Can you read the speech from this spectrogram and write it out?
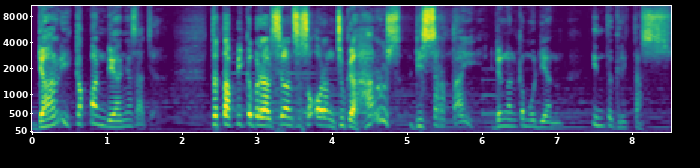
dari kepandaiannya saja. Tetapi keberhasilan seseorang juga harus disertai dengan kemudian integritas.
